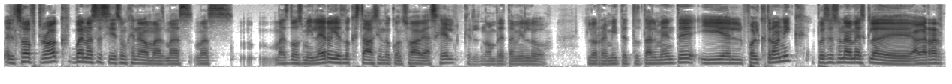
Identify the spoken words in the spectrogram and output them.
el soft rock, bueno, ese sí es un género más, más, más, más 2000ero y es lo que estaba haciendo con Suave as que el nombre también lo, lo remite totalmente. Y el folktronic, pues es una mezcla de agarrar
